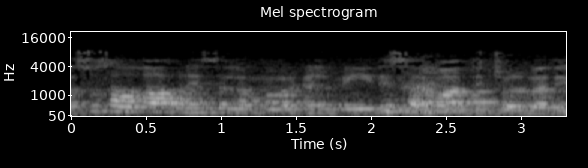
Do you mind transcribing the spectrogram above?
ரசூசல்லா அலிசல்லம் அவர்கள் மீது செலவாத்து சொல்வது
